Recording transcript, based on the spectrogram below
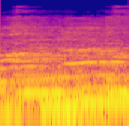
Mama.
